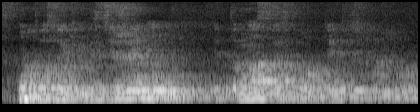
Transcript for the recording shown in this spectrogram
спорт высоких достижений, это массовый спорт, это физкультура.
